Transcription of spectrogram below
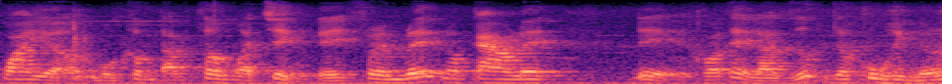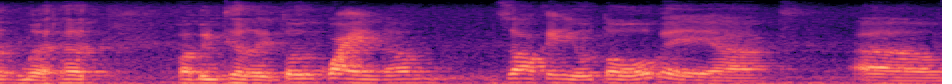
quay ở 1080 và chỉnh cái frame rate nó cao lên để có thể là giúp cho khung hình nó được mượt hơn. Và bình thường thì tôi quay nó do cái yếu tố về uh,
